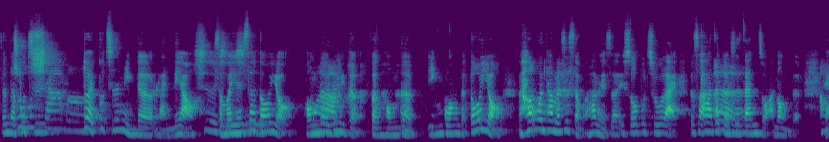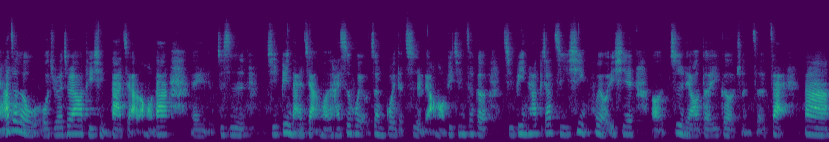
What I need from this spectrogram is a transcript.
真的不知对不知名的染料，什么颜色都有，红的、绿的、粉红的、荧光的都有。然后问他们是什么，他们也说说不出来，就说啊，这个是粘爪弄的。哎，啊，这个我我觉得就要提醒大家了哈，大家哎，就是疾病来讲哈，还是会有正规的治疗哈，毕竟这个疾病它比较急性，会有一些呃治疗的一个准则在。那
